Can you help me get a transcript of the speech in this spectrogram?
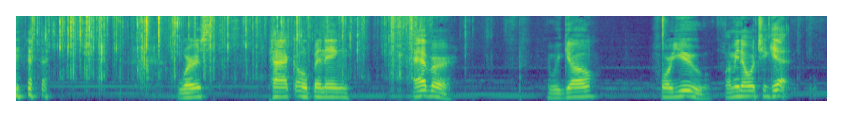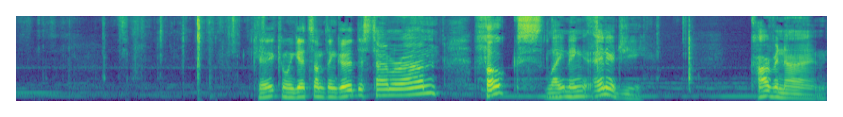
Worst pack opening ever. Here we go. For you. Let me know what you get. Okay, can we get something good this time around? Folks, Lightning Energy. Carvanine.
